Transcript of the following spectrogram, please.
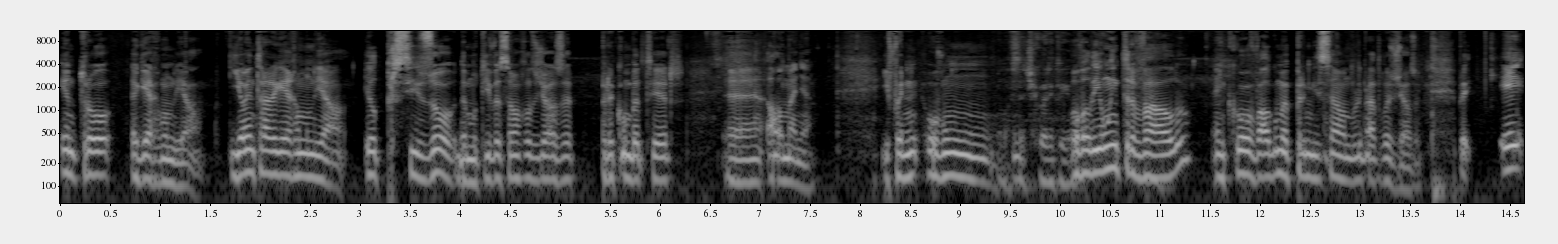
entrou a Guerra Mundial. E ao entrar a Guerra Mundial, ele precisou da motivação religiosa para combater uh, Alemanha. E foi, houve, um, houve ali um intervalo em que houve alguma permissão de liberdade religiosa. É,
